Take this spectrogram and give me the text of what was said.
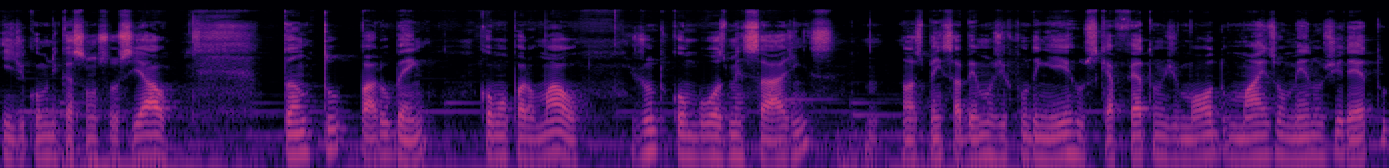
e de comunicação social, tanto para o bem como para o mal. Junto com boas mensagens, nós bem sabemos difundem erros que afetam de modo mais ou menos direto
